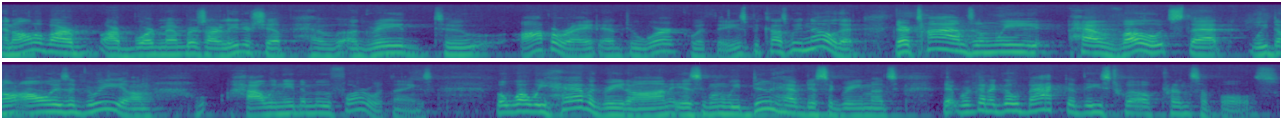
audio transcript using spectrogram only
And all of our, our board members, our leadership, have agreed to operate and to work with these because we know that there are times when we have votes that we don't always agree on how we need to move forward with things. But what we have agreed on is when we do have disagreements, that we're going to go back to these 12 principles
